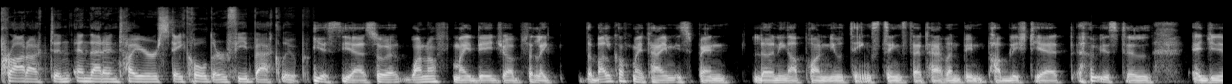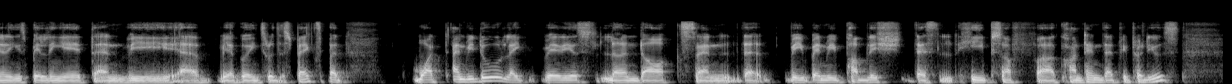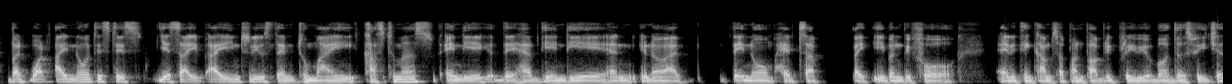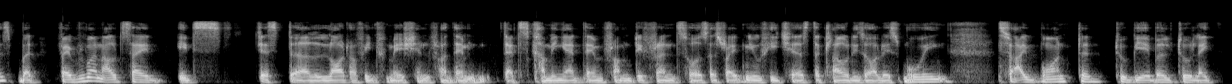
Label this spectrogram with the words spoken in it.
product and, and that entire stakeholder feedback loop? Yes, yeah. So one of my day jobs, like the bulk of my time is spent learning upon new things, things that haven't been published yet. We're still engineering is building it, and we uh, we are going through the specs, but what and we do like various learn docs and that we when we publish there's heaps of uh, content that we produce but what I noticed is, yes, I, I introduced them to my customers. NDA, they have the NDA and, you know, I, they know heads up, like even before anything comes up on public preview about those features. But for everyone outside, it's just a lot of information for them that's coming at them from different sources, right? New features, the cloud is always moving. So I wanted to be able to like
